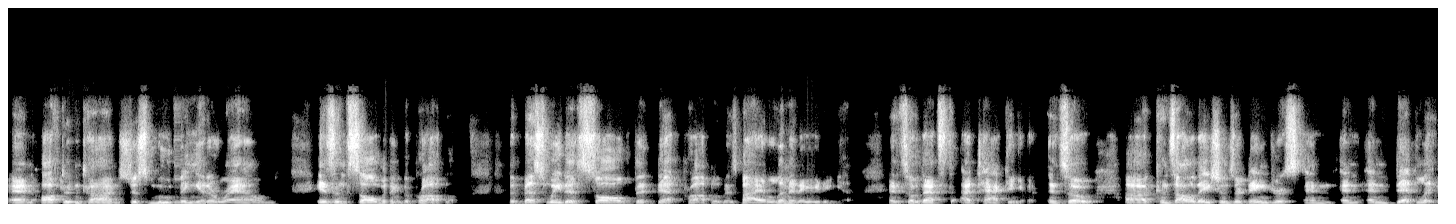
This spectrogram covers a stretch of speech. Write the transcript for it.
And oftentimes, just moving it around isn't solving the problem. The best way to solve the debt problem is by eliminating it. And so that's attacking it. And so uh, consolidations are dangerous and and and deadly.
